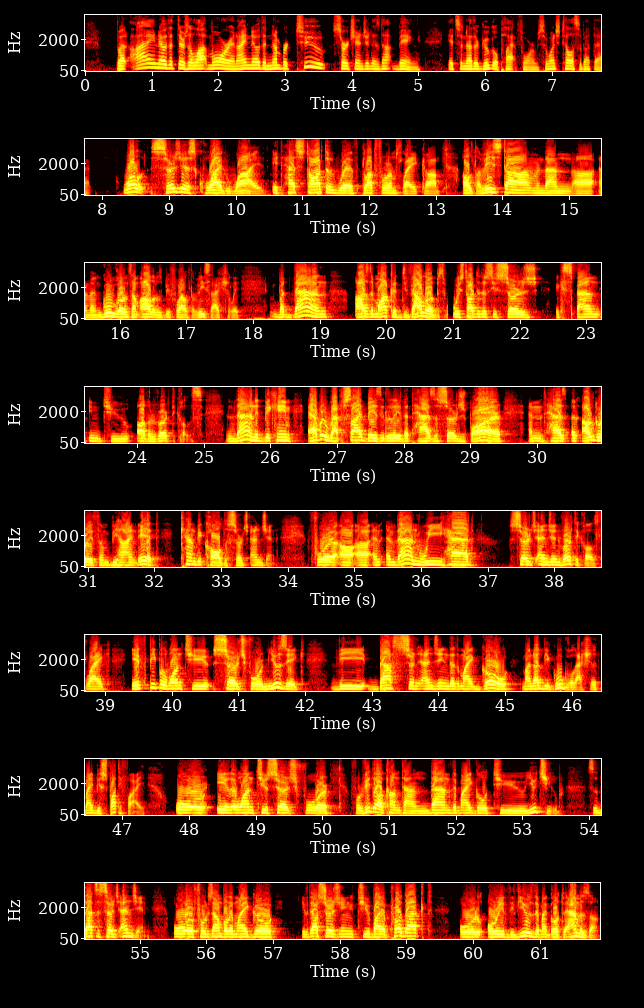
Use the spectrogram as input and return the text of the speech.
but I know that there's a lot more, and I know the number two search engine is not Bing, it's another Google platform. So why don't you tell us about that? Well, Search is quite wide. It has started with platforms like uh, Alta Vista and then uh, and then Google and some others before Alta Vista actually. But then, as the market develops, we started to see Search expand into other verticals. And then it became every website basically that has a search bar and has an algorithm behind it can be called a search engine. For uh, uh and and then we had search engine verticals. Like if people want to search for music, the best search engine that might go might not be Google actually, it might be Spotify. Or if they want to search for for video content, then they might go to YouTube. So that's a search engine. Or for example, they might go if they are searching to buy a product or or if the views they might go to Amazon.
